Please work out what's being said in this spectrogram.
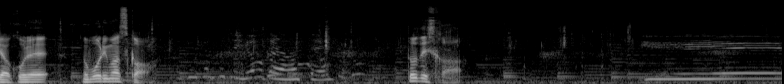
じゃあこれ登りますか。どうですか？へえ。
